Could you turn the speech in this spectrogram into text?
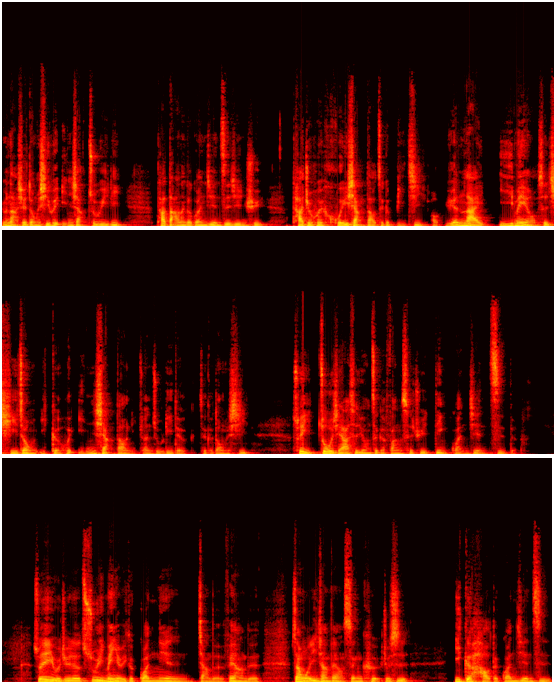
有哪些东西会影响注意力？”他打那个关键字进去，他就会回想到这个笔记哦，原来 email 是其中一个会影响到你专注力的这个东西。所以作家是用这个方式去定关键字的。所以我觉得书里面有一个观念讲得非常的让我印象非常深刻，就是一个好的关键字。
